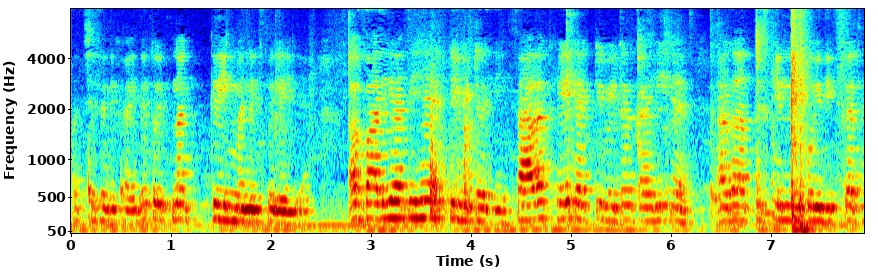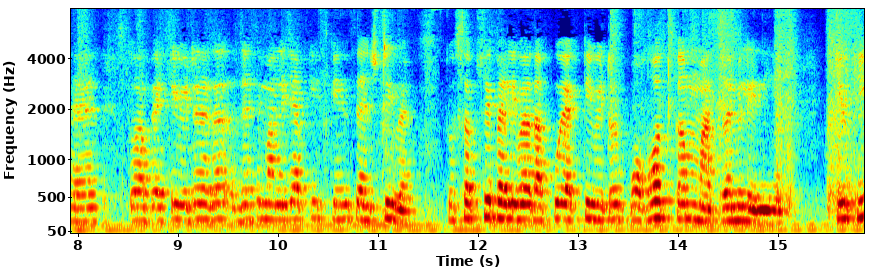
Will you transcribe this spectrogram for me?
अच्छे से दिखाई दे। तो इतना क्रीम मैंने इसमें ले लिया। है अब बारी आती है एक्टिवेटर की। सारा खेल एक्टिवेटर का ही है। अगर आपकी स्किन में कोई दिक्कत है तो आप एक्टिवेटर अगर जैसे मान लीजिए आपकी स्किन सेंसिटिव है तो सबसे पहली बात आपको एक्टिवेटर बहुत कम मात्रा में लेनी है, क्योंकि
